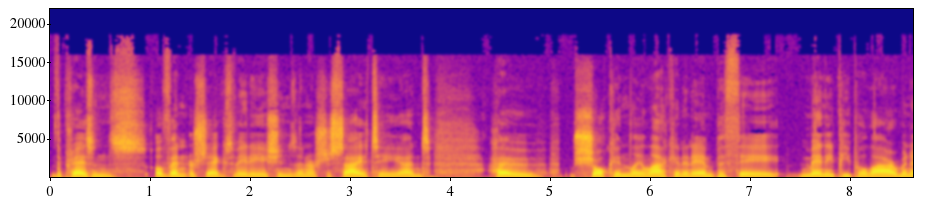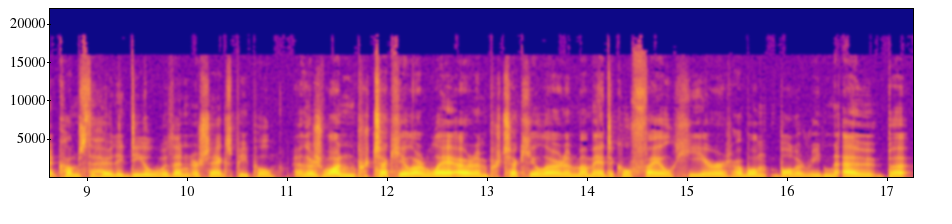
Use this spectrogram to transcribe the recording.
the presence of intersex variations in our society and how shockingly lacking in empathy many people are when it comes to how they deal with intersex people. And there's one particular letter in particular in my medical file here. I won't bother reading it out, but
